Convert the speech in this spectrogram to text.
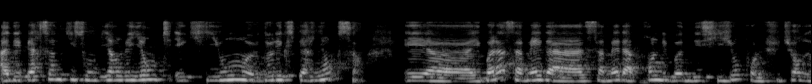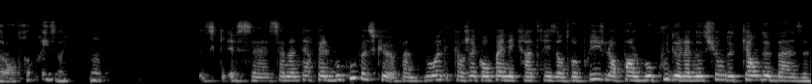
à des personnes qui sont bienveillantes et qui ont de l'expérience. Et, et, voilà, ça m'aide à, ça à prendre les bonnes décisions pour le futur de l'entreprise. Mm. Ça, ça m'interpelle beaucoup parce que, enfin, moi, quand j'accompagne les créatrices d'entreprise, je leur parle beaucoup de la notion de camp de base,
